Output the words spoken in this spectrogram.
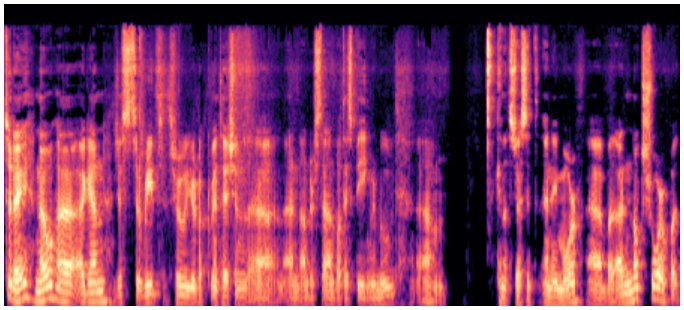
today, no. Uh, again, just to read through your documentation uh, and understand what is being removed. Um, cannot stress it anymore, uh, but I'm not sure. But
